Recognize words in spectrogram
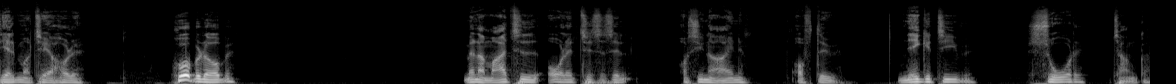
Det hjalp mig til at holde håbet oppe. Man har meget tid overladt til sig selv og sine egne, ofte negative, sorte tanker.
